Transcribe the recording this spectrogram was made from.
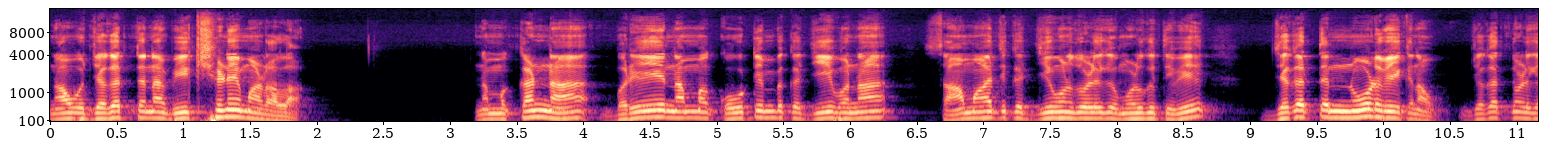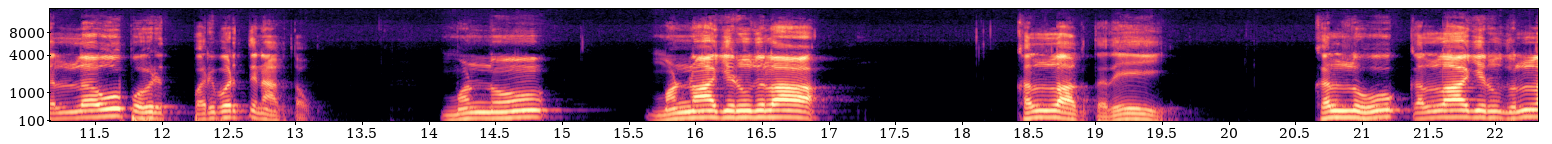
ನಾವು ಜಗತ್ತನ್ನು ವೀಕ್ಷಣೆ ಮಾಡಲ್ಲ. ನಮ್ಮ ಕಣ್ಣ ಬರೀ ನಮ್ಮ ಕೌಟುಂಬಿಕ ಜೀವನ, ಸಾಮಾಜಿಕ ಜೀವನದೊಳಗೆ ಮುಳುಗುತ್ತೀವಿ. ಜಗತ್ತನ್ನು ನೋಡಬೇಕು ನಾವು. ಜಗತ್ತಿನೊಳಗೆ ಎಲ್ಲವೂ ಪರಿ ಪರಿವರ್ತನೆ ಆಗ್ತಾವೆ. ಮಣ್ಣು ಮಣ್ಣಾಗಿರುವುದಿಲ್ಲ. ಕಲ್ಲಾಗ್ತದೆ. ಕಲ್ಲು ಕಲ್ಲಾಗಿರುವುದಿಲ್ಲ.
